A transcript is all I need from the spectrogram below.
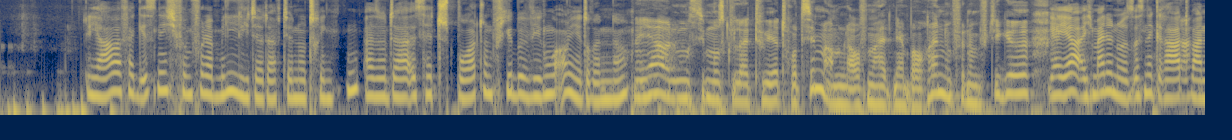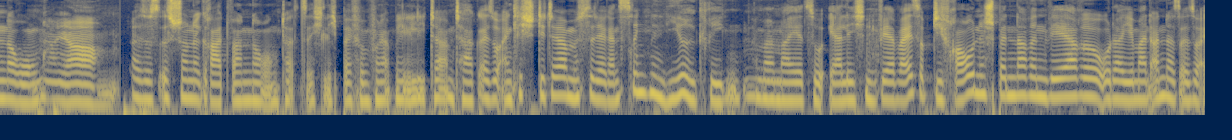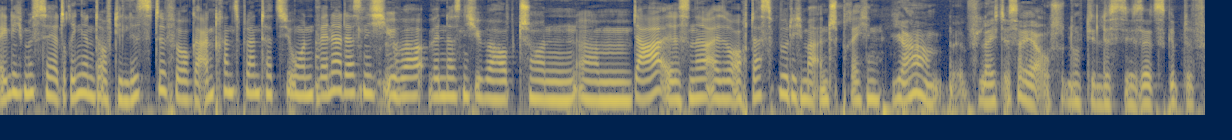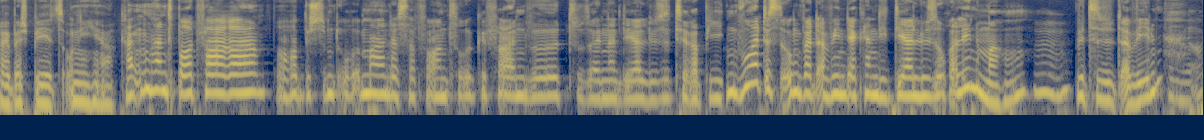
Ja, aber vergiss nicht, 500 Milliliter darf der nur trinken. Also da ist jetzt Sport und viel Bewegung auch hier drin, ne? Naja, du musst die Muskulatur ja trotzdem am Laufen halten. Der braucht eine vernünftige. Ja, ja, ich meine nur, es ist eine Gratwanderung. Naja. Also es ist schon eine Gratwanderung tatsächlich bei 500 Milliliter am Tag. Also eigentlich steht der, müsste der ganz dringend eine Niere kriegen, mhm. wenn man mal jetzt so ehrlich. Und wer weiß, ob die Frau eine Spenderin wäre oder jemand anders. Also eigentlich müsste er dringend auf die Liste für Organtransplantation, wenn er das nicht über, wenn das nicht überhaupt schon ähm, da ist. Ne? Also auch das würde ich mal ansprechen. Ja, vielleicht ist er ja auch schon auf die Liste gesetzt. Es gibt das Fallbeispiel jetzt auch nicht her. Krankenhausbordfahrer braucht er bestimmt auch immer, dass er vor und zurückgefahren wird zu seiner Dialysetherapie. Und wo hattest du irgendwas erwähnt, er kann die Dialyse auch alleine machen? Mhm. Willst du das erwähnen? Ja.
